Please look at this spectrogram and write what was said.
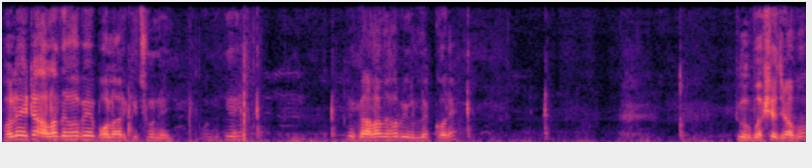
ফলে এটা আলাদাভাবে বলার কিছু নেই। অনেকে এটাকে আলাদাভাবে উল্লেখ করে। একটু বসে যাব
